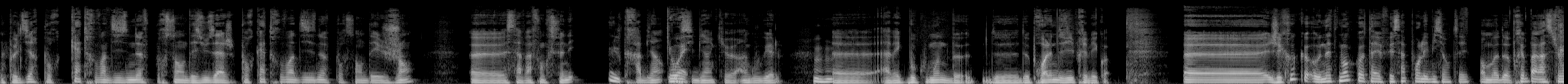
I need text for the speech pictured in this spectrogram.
on peut le dire pour 99% des usages, pour 99% des gens, euh, ça va fonctionner ultra bien, Ouais. aussi bien qu'un Google, Mhm. euh, avec beaucoup moins de, de, de problèmes de vie privée, quoi. Euh, j'ai cru que honnêtement quand t'avais fait ça pour l'émission T en mode préparation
